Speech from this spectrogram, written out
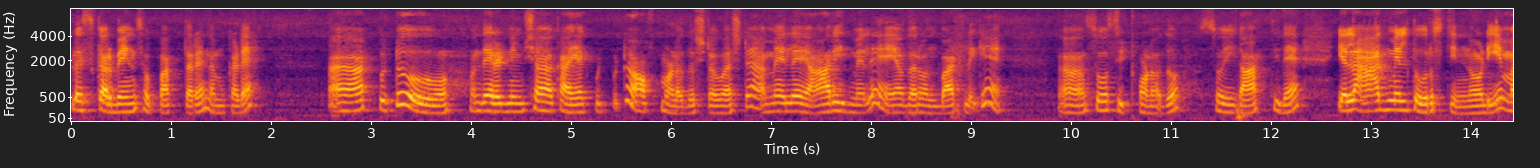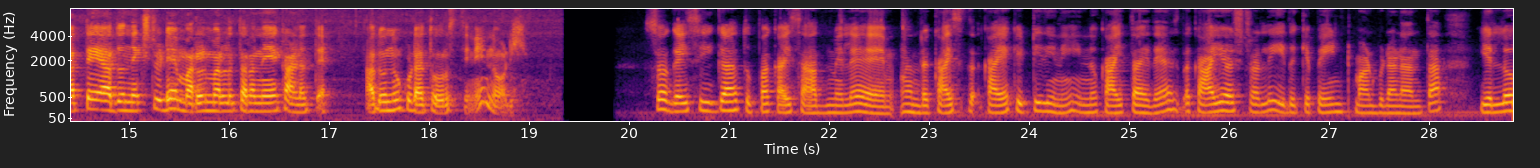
ಪ್ಲಸ್ ಕರ್ಬೇವಿನ ಸೊಪ್ಪು ಹಾಕ್ತಾರೆ ನಮ್ಮ ಕಡೆ. ಹಾಕ್ಬಿಟ್ಟು ಒಂದೆರಡು ನಿಮಿಷ ಕಾಯಿ ಹಾಕ್ಬಿಟ್ಬಿಟ್ಟು ಆಫ್ ಮಾಡೋದು ಸ್ಟವ್ ಅಷ್ಟೇ. ಆಮೇಲೆ ಆರಿದ ಮೇಲೆ ಯಾವ್ದಾರು ಒಂದು ಬಾಟ್ಲಿಗೆ ಸೋಸ್ ಇಟ್ಕೊಳೋದು. ಸೊ ಈಗ ಆಗ್ತಿದೆ. ಎಲ್ಲ ಆದಮೇಲೆ ತೋರಿಸ್ತೀನಿ ನೋಡಿ. ಮತ್ತೆ ಅದು ನೆಕ್ಸ್ಟ್ ಡೇ ಮರಳು ಮರಳು ಥರನೇ ಕಾಣುತ್ತೆ. ಅದನ್ನು ಕೂಡ ತೋರಿಸ್ತೀನಿ ನೋಡಿ. ಸೊ ಗೈಸ್ ಈಗ ತುಪ್ಪ ಕಾಯಿಸಾದ್ಮೇಲೆ, ಅಂದರೆ ಕಾಯಿಸ್, ಕಾಯಕ್ಕೆ ಇಟ್ಟಿದ್ದೀನಿ, ಇನ್ನೂ ಕಾಯ್ತಾ ಇದೆ. ಕಾಯೋ ಅಷ್ಟರಲ್ಲಿ ಇದಕ್ಕೆ ಪೇಂಟ್ ಮಾಡಿಬಿಡೋಣ ಅಂತ ಎಲ್ಲೋ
